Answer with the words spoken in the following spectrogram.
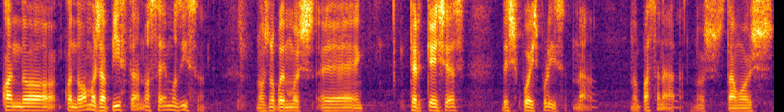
quando, quando vamos à pista, nós sabemos isso. Nós não podemos eh, ter queixas depois por isso. Não, não passa nada. Nós estamos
